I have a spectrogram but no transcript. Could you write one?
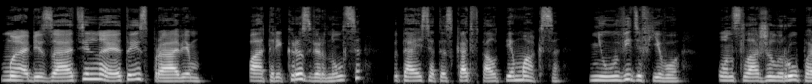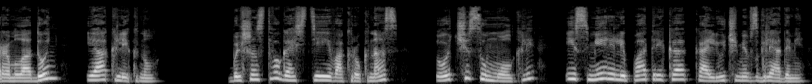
«Мы обязательно это исправим». Патрик развернулся, пытаясь отыскать в толпе Макса. Не увидев его, он сложил рупором ладонь и окликнул. Большинство гостей вокруг нас тотчас умолкли и смерили Патрика колючими взглядами.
